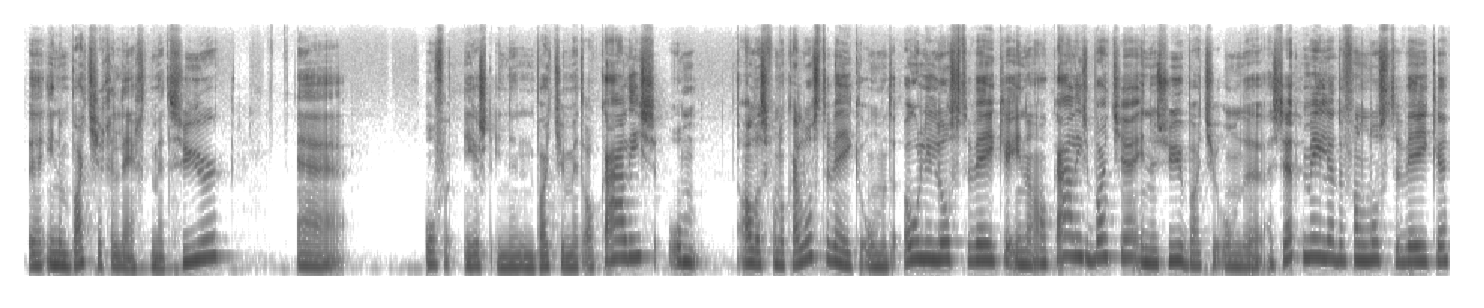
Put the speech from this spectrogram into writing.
in een badje gelegd met zuur. Eh, of eerst in een badje met alkalisch om alles van elkaar los te weken. Om het olie los te weken in een alkalisch badje. In een zuurbadje om de zetmelen ervan los te weken.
